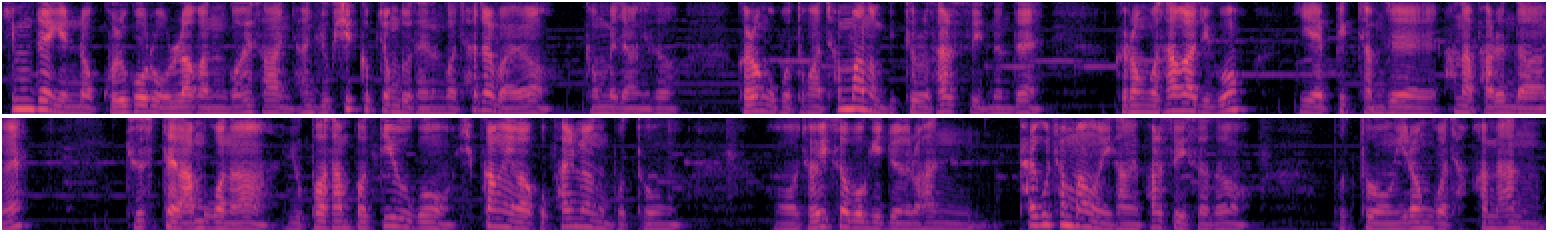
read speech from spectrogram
힘덱 인럭 골고루 올라가는 거 해서 한, 한 60급 정도 되는 거 찾아봐요. 경매장에서. 그런 거 보통 한 천만 원 밑으로 살 수 있는데 그런 거 사가지고 이 에픽 잠재 하나 바른 다음에 주스탯 아무거나 6% 3% 띄우고 10강 해갖고 팔면은 보통 어, 저희 서버 기준으로 한 8, 9천만 원 이상에 팔 수 있어서 보통 이런 거 작하면 한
